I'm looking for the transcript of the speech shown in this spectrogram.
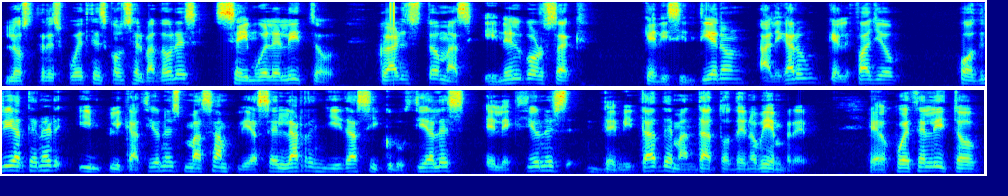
Los tres jueces conservadores, Samuel Elito, Clarence Thomas y Neil Gorsuch, que disintieron, alegaron que el fallo podría tener implicaciones más amplias en las reñidas y cruciales elecciones de mitad de mandato de noviembre. El juez Elito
